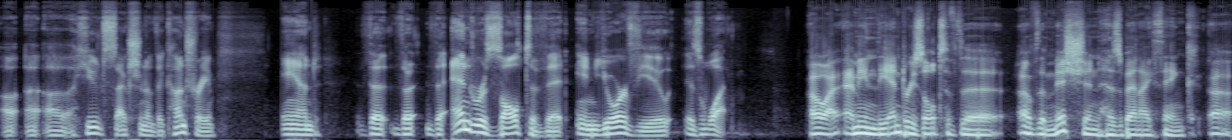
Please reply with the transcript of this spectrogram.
a, a, huge section of the country, and the the the end result of it, in your view, is what? Oh, I, I, mean, the end result of the of the mission has been, I think, uh,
